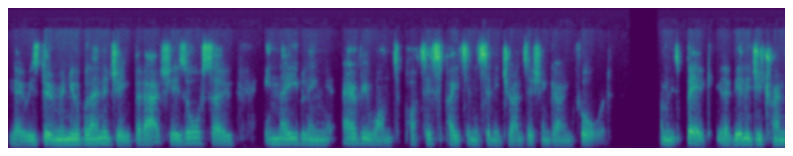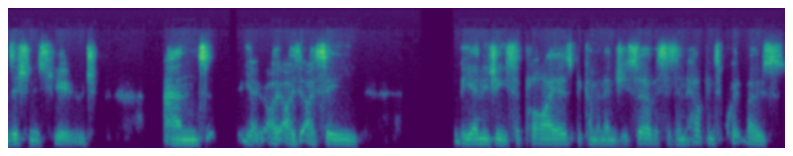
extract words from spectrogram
you know is doing renewable energy, but actually is also enabling everyone to participate in this energy transition going forward. I mean, it's big. You know, the energy transition is huge, and you know, I, I, I see the energy suppliers becoming energy services and helping to equip those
